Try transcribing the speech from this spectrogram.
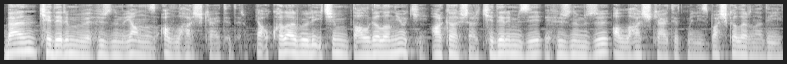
Ben kederimi ve hüznümü yalnız Allah'a şikayet ederim. Ya o kadar böyle içim dalgalanıyor ki arkadaşlar kederimizi ve hüznümüzü Allah'a şikayet etmeliyiz. Başkalarına değil.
